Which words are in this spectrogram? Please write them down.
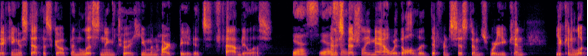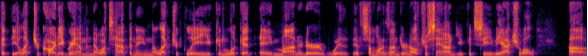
taking a stethoscope and listening to a human heartbeat. It's fabulous. Yes, yes. And especially now with all the different systems where you can you can look at the electrocardiogram and know what's happening electrically. You can look at a monitor with if someone is under an ultrasound, you could see the actual uh,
